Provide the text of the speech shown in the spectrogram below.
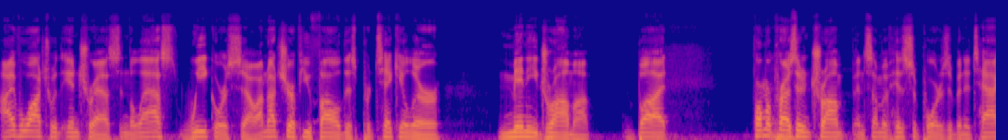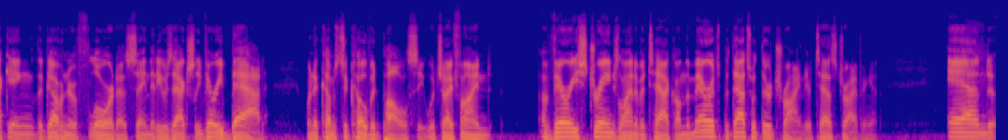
I've watched with interest in the last week or so. I'm not sure if you follow this particular mini drama, but former mm-hmm. President Trump and some of his supporters have been attacking the governor of Florida, saying that he was actually very bad when it comes to COVID policy, which I find a very strange line of attack on the merits, but that's what they're trying. They're test driving it. And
